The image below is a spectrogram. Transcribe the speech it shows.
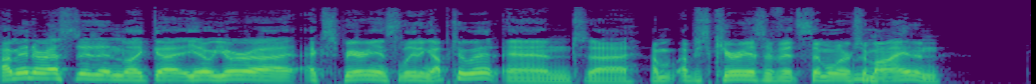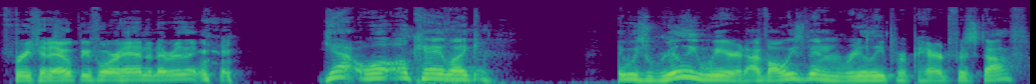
I'm interested in like uh, you know your uh, experience leading up to it, and uh, I'm I'm just curious if it's similar to mine and freaking out beforehand and everything. Yeah, well, okay, like it was really weird. I've always been really prepared for stuff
